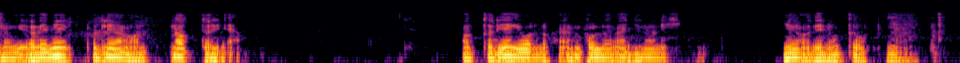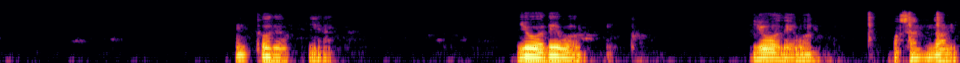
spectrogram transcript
no quiero tener problemas con la autoridad. autoridad que por lo, por lo demás yo no elegí. Yo no nunca por. Nunca voté por Piñera. Yo voté por. Yo voté por Osandón,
